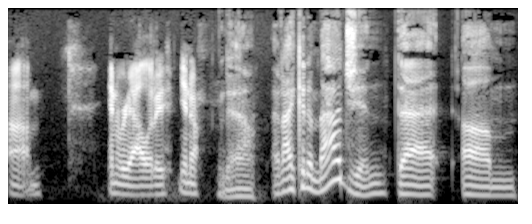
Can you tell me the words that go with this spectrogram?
um, in reality. You know. Yeah, and I can imagine that. Um,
